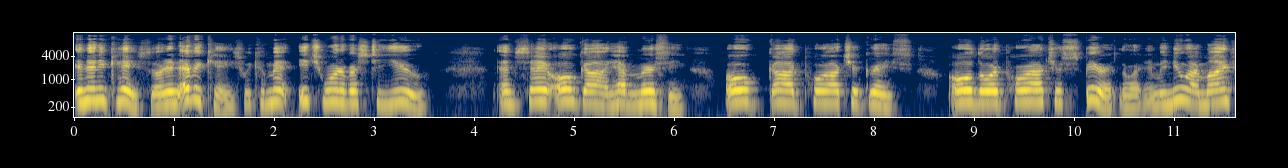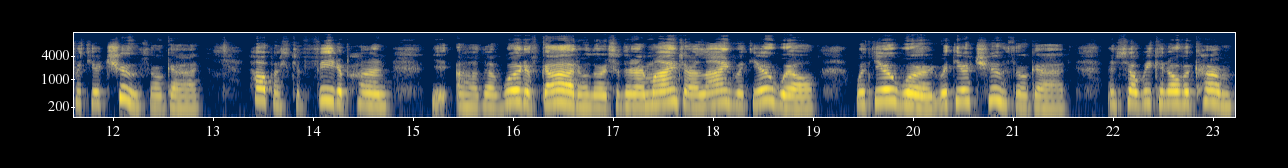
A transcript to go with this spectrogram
in any case, Lord, in every case, we commit each one of us to you and say, Oh God, have mercy. Oh God, pour out your grace. Oh Lord, pour out your spirit, Lord, and renew our minds with your truth, oh God. Help us to feed upon uh, the word of God, oh Lord, so that our minds are aligned with your will, with your word, with your truth, oh God. And so we can overcome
